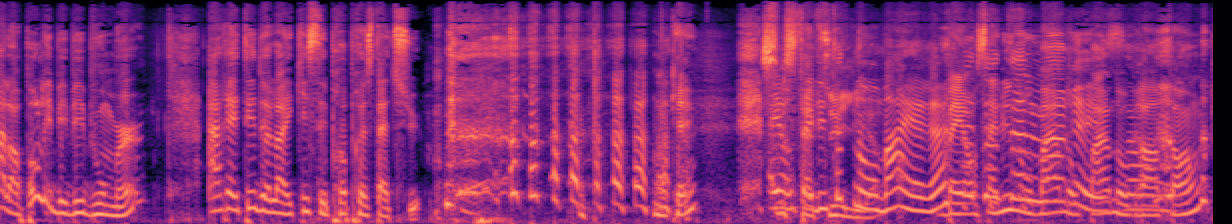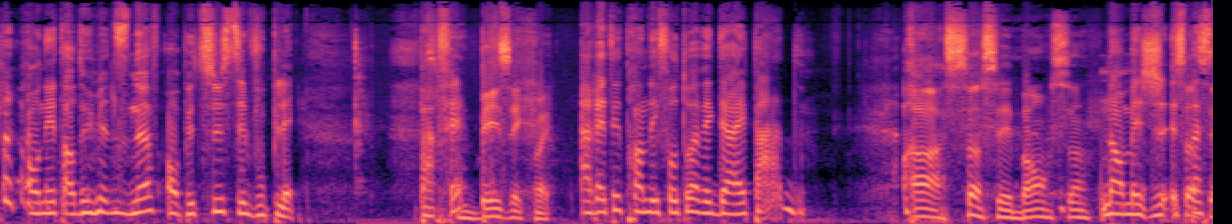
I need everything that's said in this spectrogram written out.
Alors, pour les bébés boomers, arrêtez de liker ses propres statuts. OK? Hey, on salue toutes nos mères. Hein? Ben, on salue nos mères, nos pères, nos grands-oncles. On est en 2019. On peut-tu, s'il vous plaît? Parfait. Basic, ouais. Arrêtez de prendre des photos avec des iPads. Ah, ça, c'est bon, ça. Non, mais je- Ça, parce.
